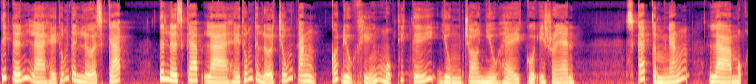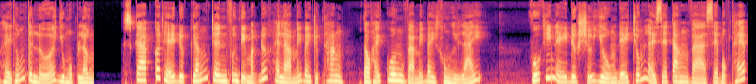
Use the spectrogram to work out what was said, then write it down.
Tiếp đến là hệ thống tên lửa SCAP. Tên lửa SCAP là hệ thống tên lửa chống tăng có điều khiển một thiết kế dùng cho nhiều hệ của Israel. SCAP tầm ngắn là một hệ thống tên lửa dùng một lần. SCAP có thể được gắn trên phương tiện mặt đất hay là máy bay trực thăng, tàu hải quân và máy bay không người lái. Vũ khí này được sử dụng để chống lại xe tăng và xe bọc thép,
